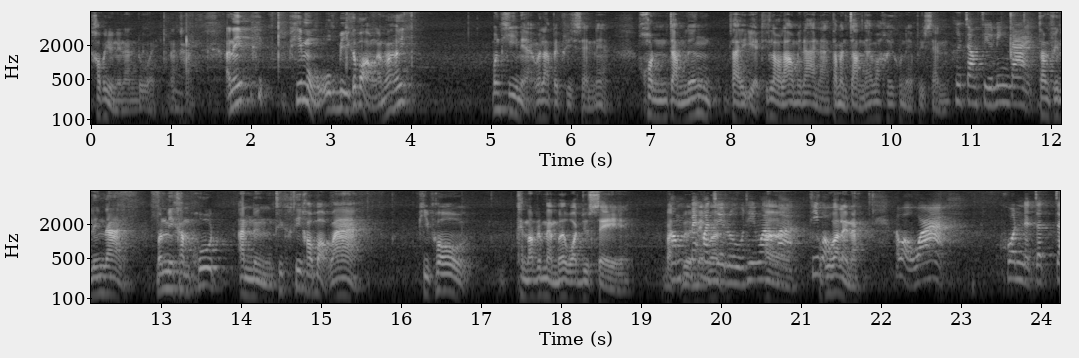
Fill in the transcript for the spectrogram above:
เข้าไปอยู่ในนั้นด้วยนะครับ อันนี้พี่พี่หมูอุกบีก็บอกเหมือนกันว่าเฮ้ยบางทีเนี่ยเวลาไปพรีเซนต์เนี่ยคนจำเรื่องรายละเอียดที่เราเล่าไม่ได้นะ แต่มันจำได้ว่าเฮ้ยคุณเนี่ยพรีเซนต์คือจำฟีลลิ่งได้จำ feeling ได้ มันมีคำพูดอันหนึ่งที่ที่เขาบอกว่า people cannot remember what you say but อ๋อ will แม่ never มาเจรูที่ว่าเออมาที่บเขาอกพูดว่าอะไรนะเขาบอกว่าคนเนี่ยจะจ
